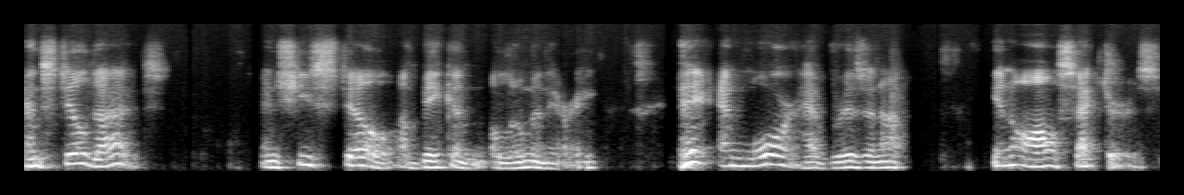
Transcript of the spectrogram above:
and still does and she's still a beacon, a luminary. Eh, and more have risen up in all sectors.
